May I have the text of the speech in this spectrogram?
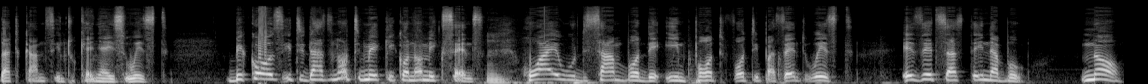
that comes into Kenya is waste. Because it does not make economic sense. Hmm. Why would somebody import 40% waste? Is it sustainable? No.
